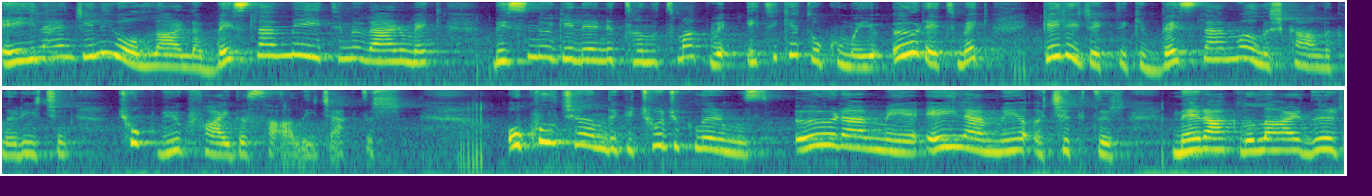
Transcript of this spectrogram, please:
eğlenceli yollarla beslenme eğitimi vermek, besin ögelerini tanıtmak ve etiket okumayı öğretmek gelecekteki beslenme alışkanlıkları için çok büyük fayda sağlayacaktır. Okul çağındaki çocuklarımız öğrenmeye, eğlenmeye açıktır. Meraklılardır.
